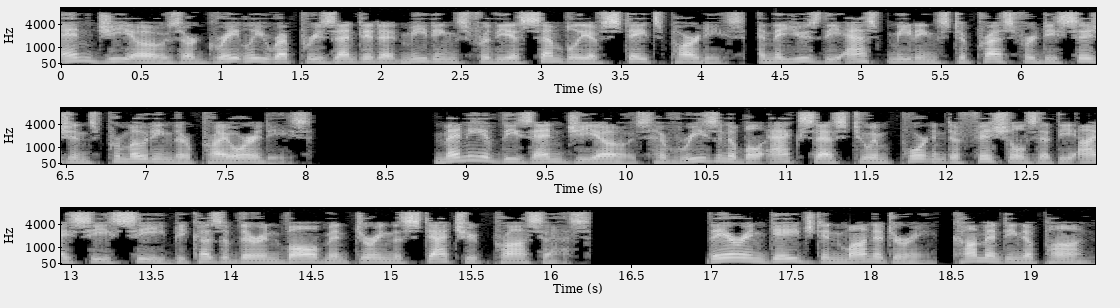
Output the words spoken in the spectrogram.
NGOs are greatly represented at meetings for the Assembly of States Parties, and they use the ASP meetings to press for decisions promoting their priorities. Many of these NGOs have reasonable access to important officials at the ICC because of their involvement during the statute process. They are engaged in monitoring, commenting upon,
